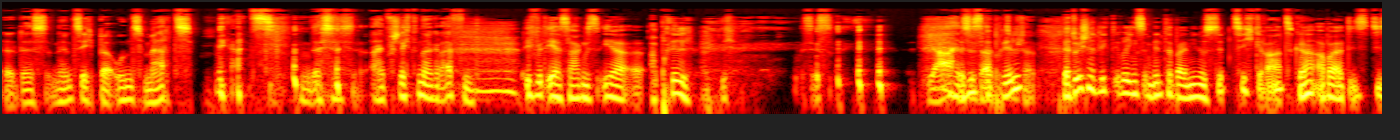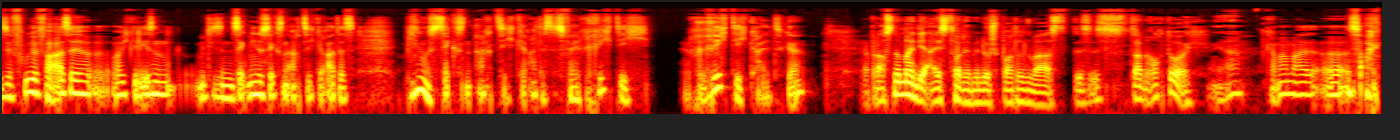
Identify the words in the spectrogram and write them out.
Äh, Das nennt sich bei uns März. März. Das ist schlicht und ergreifend. Ich würde eher sagen, das ist eher äh, April. Es ist, ja, Es ist ein April. Zustand. Der Durchschnitt liegt übrigens im Winter bei minus 70 Grad, gell? aber dies, diese frühe Phase, äh, habe ich gelesen, mit diesen minus 86 Grad, das minus 86 Grad, das ist richtig, richtig kalt. Gell? Da brauchst du nur mal in die Eistonne, wenn du sporteln warst. Das ist dann auch durch. Ja, kann man mal äh, sagen.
